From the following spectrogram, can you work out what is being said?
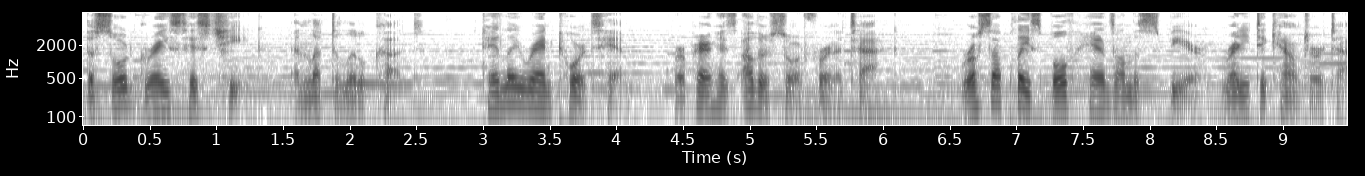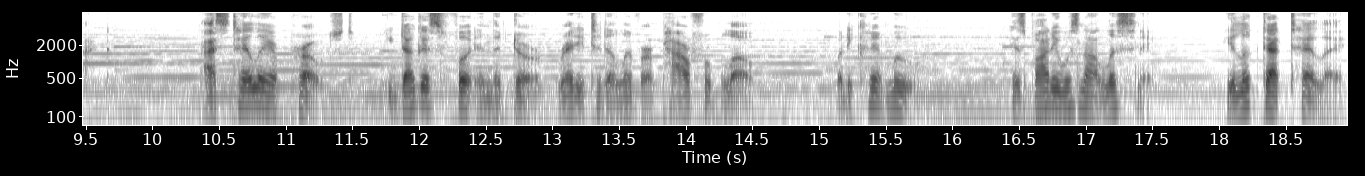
The sword grazed his cheek and left a little cut. Tele ran towards him, preparing his other sword for an attack. Rossa placed both hands on the spear, ready to counterattack. As Tele approached, he dug his foot in the dirt, ready to deliver a powerful blow, but he couldn't move. His body was not listening. He looked at Tele.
